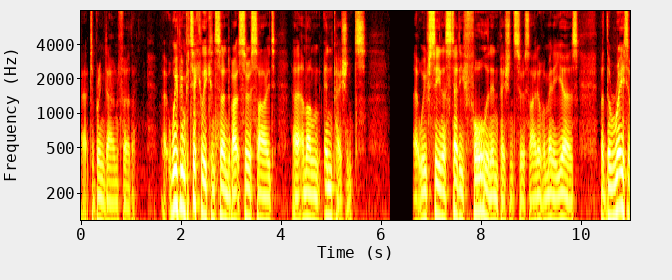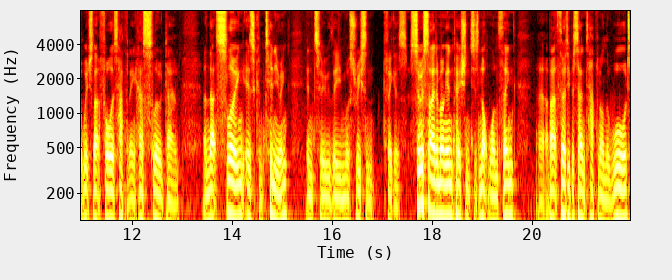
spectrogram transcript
uh, to bring down further. Uh, we've been particularly concerned about suicide uh, among inpatients. We've seen a steady fall in inpatient suicide over many years, but the rate at which that fall is happening has slowed down, and that slowing is continuing into the most recent figures. Suicide among inpatients is not one thing. Uh, about 30% happen on the ward,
